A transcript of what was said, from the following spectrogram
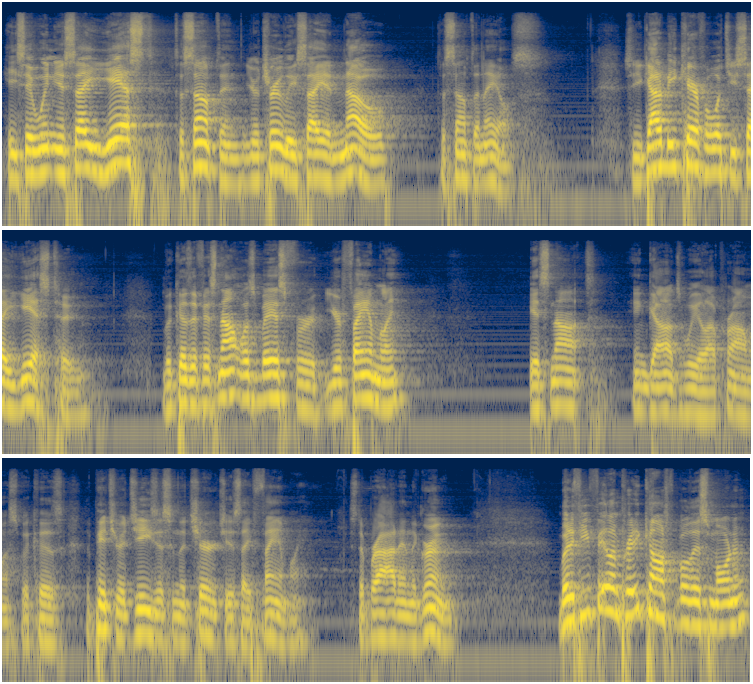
He said, when you say yes to something, you're truly saying no to something else. So you got to be careful what you say yes to. Because if it's not what's best for your family, it's not in God's will, I promise. Because the picture of Jesus in the church is a family, it's the bride and the groom. But if you're feeling pretty comfortable this morning,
